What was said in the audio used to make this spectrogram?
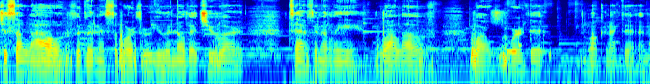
just allow the goodness to pour through you and know that you are definitely well loved, well worth it, well connected, and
